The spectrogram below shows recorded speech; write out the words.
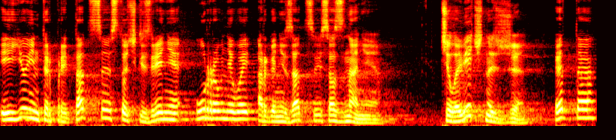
и ее интерпретация с точки зрения уровневой организации сознания. Человечность же – это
